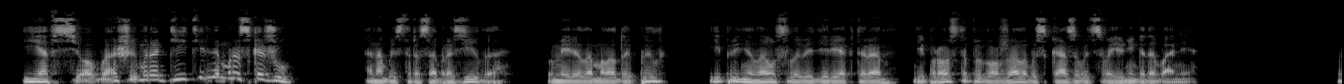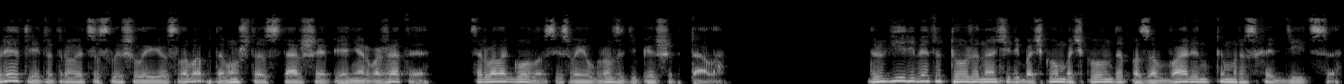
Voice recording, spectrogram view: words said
— Я все вашим родителям расскажу. Она быстро сообразила, умерила молодой пыл и приняла условия директора, и просто продолжала высказывать свое негодование. Вряд ли эта троица слышала ее слова, потому что старшая пионер-вожатая сорвала голос и свои угрозы теперь шептала. Другие ребята тоже начали бочком-бочком да по заваленкам расходиться.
